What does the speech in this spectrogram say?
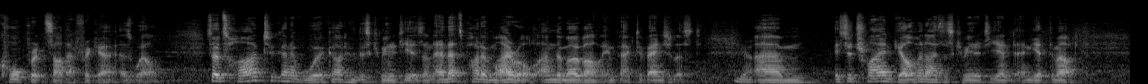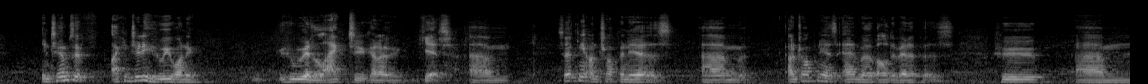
corporate South Africa as well. So it's hard to kind of work out who this community is, and, and that's part of my role. I'm the mobile impact evangelist. Yeah. Um, is to try and galvanize this community and, and get them out. In terms of, I can tell you who we want to, who we would like to kind of get. Um, certainly entrepreneurs, um, entrepreneurs and mobile developers who um,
